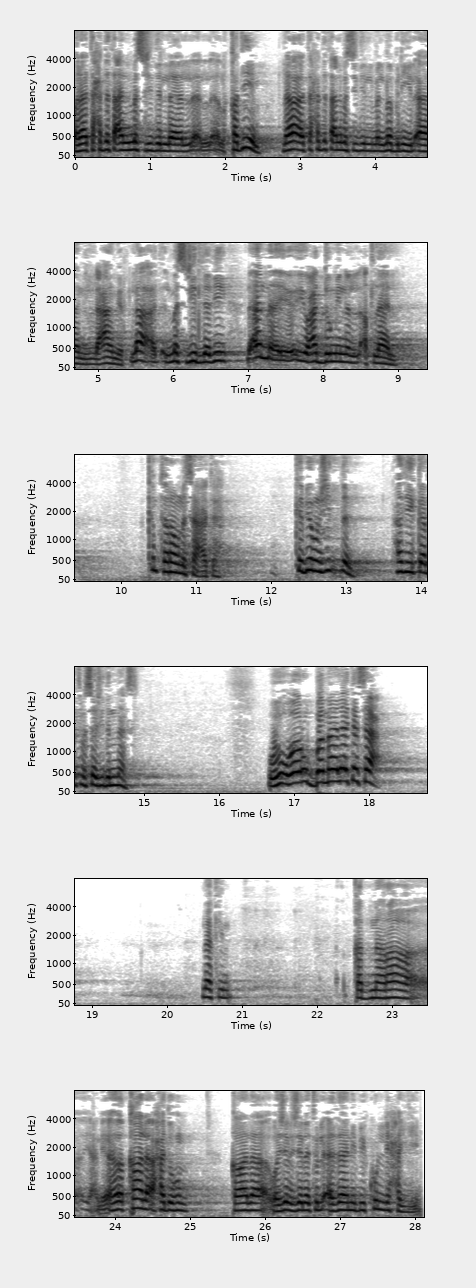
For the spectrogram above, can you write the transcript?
وأنا أتحدث عن المسجد القديم لا أتحدث عن المسجد المبني الآن العامر لا المسجد الذي الآن يعد من الأطلال. كم ترون ساعته؟ كبير جدا. هذه كانت مساجد الناس. وربما لا تسع. لكن قد نرى يعني قال أحدهم قال وجلجلة الأذان بكل حي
